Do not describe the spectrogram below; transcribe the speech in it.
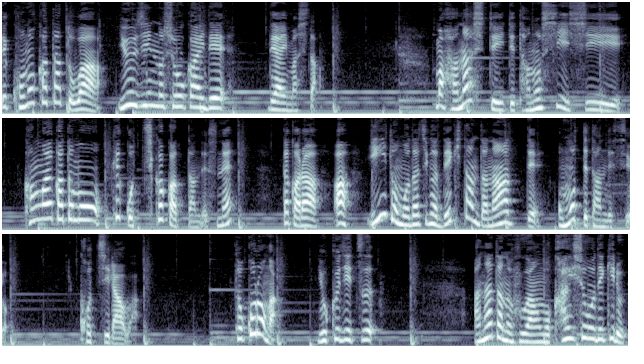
でこの方とは友人の紹介で出会いました。まあ話していて楽しいし考え方も結構近かったんですね。だからあいい友達ができたんだなって思ってたんですよ。こちらは。ところが翌日あなたの不安を解消できる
